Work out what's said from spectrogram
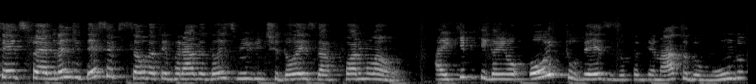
Mercedes foi a grande decepção da temporada 2022 da Fórmula 1. A equipe que ganhou oito vezes o campeonato do mundo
